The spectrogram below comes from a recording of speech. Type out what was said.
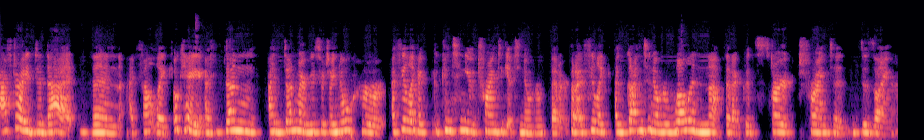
after I did that then I felt like okay I've done I've done my research. I know her. I feel like I could continue trying to get to know her better. But I feel like I've gotten to know her well enough that I could start trying to design her,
